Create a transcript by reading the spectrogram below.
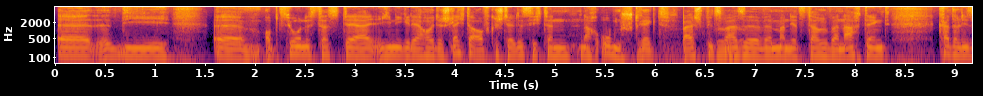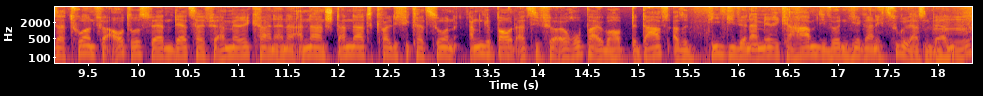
äh, die äh, Option ist, dass derjenige, der heute schlechter aufgestellt ist, sich dann nach oben streckt. Beispielsweise, mhm. wenn man jetzt darüber nachdenkt, Katalysatoren für Autos werden derzeit für Amerika in einer anderen Standardqualifikation angebaut, als sie für Europa überhaupt bedarf. Also die, die wir in Amerika haben, die würden hier gar nicht zugelassen werden. Mhm.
